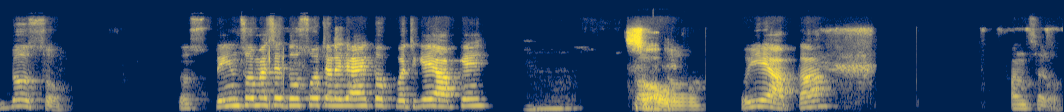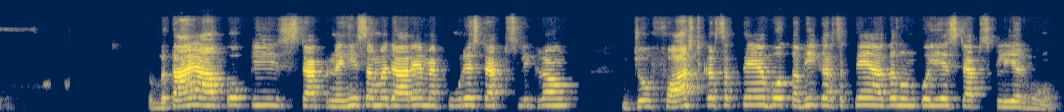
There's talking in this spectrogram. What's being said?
दो सौ। तो 300 में से 200 चले जाए तो बच गए आपके। सौ। तो ये आपका आंसर होगा तो बताएँ आपको कि स्टेप नहीं समझ आ रहे हैं, मैं पूरे स्टेप्स लिख रहा हूँ। जो फास्ट कर सकते हैं, वो तभी कर सकते हैं अगर उनको ये स्टेप्स क्लियर हो।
